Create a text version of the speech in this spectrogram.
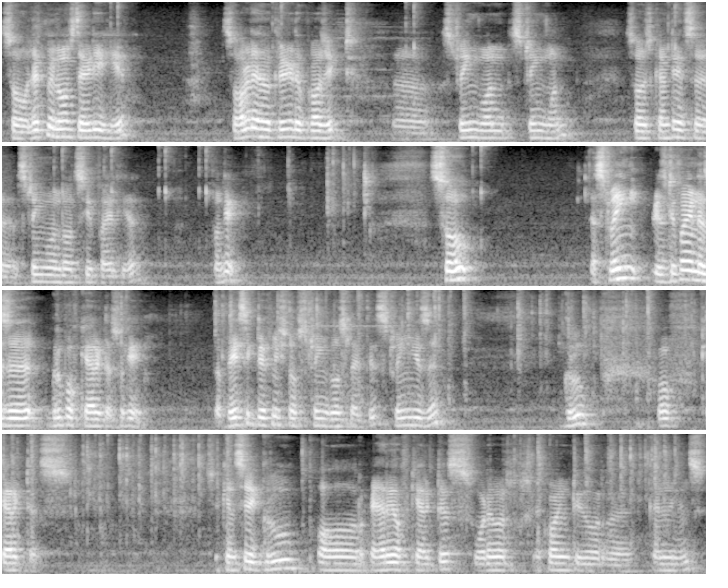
so let me launch the IDE here. So already I have created a project, uh, string one, string one. So it contains a string one.c file here. Okay, so a string is defined as a group of characters. Okay, the basic definition of string goes like this: string is a group of characters. So you can say group or array of characters, whatever according to your uh, convenience.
